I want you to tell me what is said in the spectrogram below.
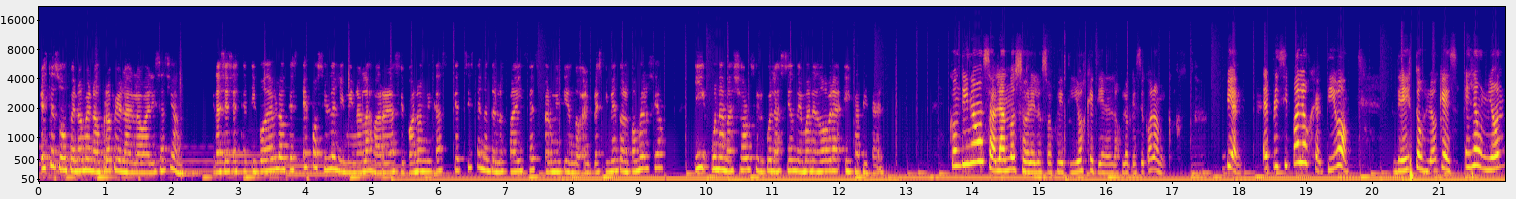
Este es un fenómeno propio de la globalización. Gracias a este tipo de bloques es posible eliminar las barreras económicas que existen entre los países, permitiendo el crecimiento del comercio y una mayor circulación de mano de obra y capital. Continuamos hablando sobre los objetivos que tienen los bloques económicos. Bien, el principal objetivo de estos bloques es la unión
